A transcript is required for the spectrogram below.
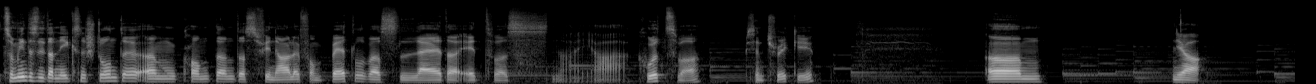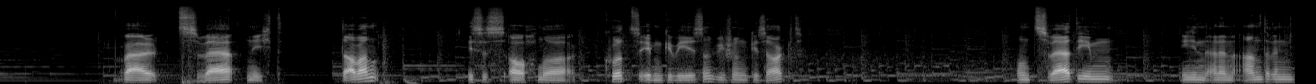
zumindest in der nächsten Stunde ähm, kommt dann das Finale vom Battle, was leider etwas, naja, kurz war. Bisschen tricky. Ähm, ja. Weil zwei nicht da waren, ist es auch nur kurz eben gewesen, wie schon gesagt. Und zwei, die in einem anderen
